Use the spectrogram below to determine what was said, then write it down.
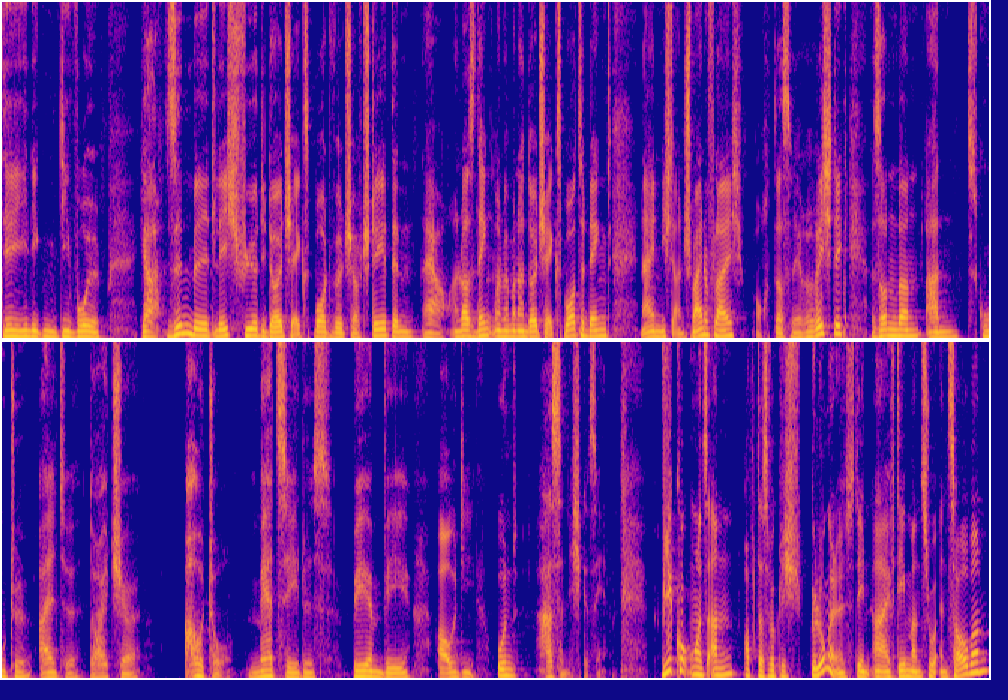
derjenigen, die wohl ja, sinnbildlich für die deutsche Exportwirtschaft steht. Denn, naja, an was denkt man, wenn man an deutsche Exporte denkt? Nein, nicht an Schweinefleisch, auch das wäre richtig, sondern an das gute alte deutsche Auto. Mercedes, BMW, Audi und hasse nicht gesehen. Wir gucken uns an, ob das wirklich gelungen ist, den AfD-Mann zu entzaubern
